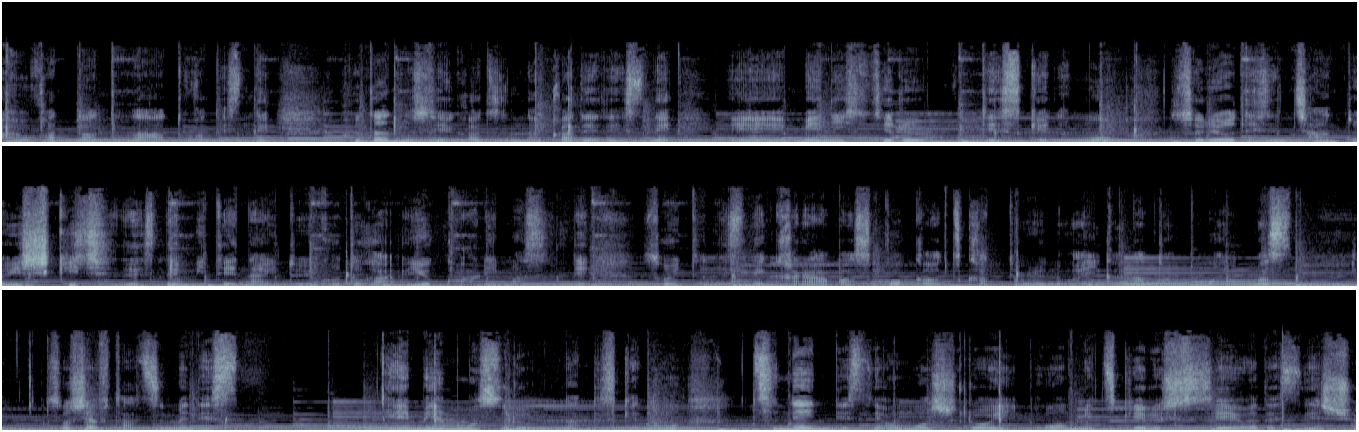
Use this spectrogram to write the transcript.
あ、よかったんだなとかですね、普段の生活の中でですね、えー、目にしてるんですけども、それをですね、ちゃんと意識してですね、見てないということがよくありますんで、そういったですね、カラーバス効果を使ってみるのがいいかなと思います。そして2つ目です。えメモするなんですけども常にですね面白いを見つける姿勢はですね習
